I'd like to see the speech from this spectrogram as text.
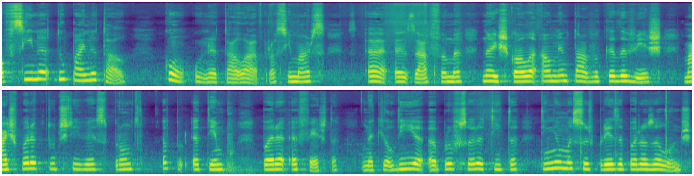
oficina do Pai Natal. Com o Natal a aproximar-se, a azáfama na escola aumentava cada vez mais para que tudo estivesse pronto a, a tempo para a festa. Naquele dia, a professora Tita tinha uma surpresa para os alunos.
